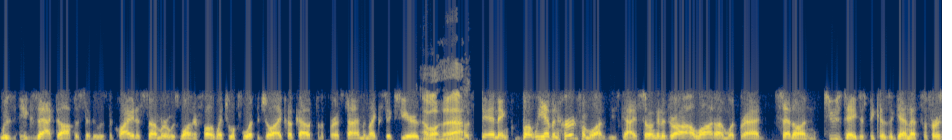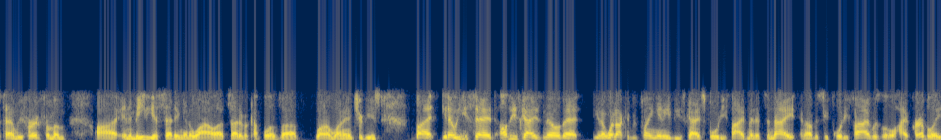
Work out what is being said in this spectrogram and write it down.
was the exact opposite. It was the quietest summer. It was wonderful. I went to a Fourth of July cookout for the first time in like six years. How about that? Outstanding. But we haven't heard from a lot of these guys, so I'm going to draw a lot on what Brad said on Tuesday, just because again that's the first time we've heard from him uh, in a media setting in a while, outside of a couple of uh, one-on-one interviews. But you know, he said all these guys know that you know we're not going to be playing any of these guys 45 minutes a night, and obviously 45 was a little hyperbole.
